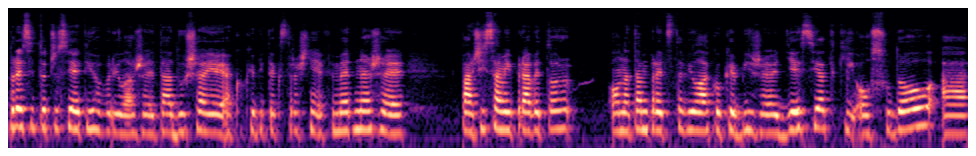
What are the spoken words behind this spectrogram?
presne to, čo si aj ty hovorila, že tá duša je ako keby tak strašne efemerná, že páči sa mi práve to, ona tam predstavila ako keby, že desiatky osudov a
